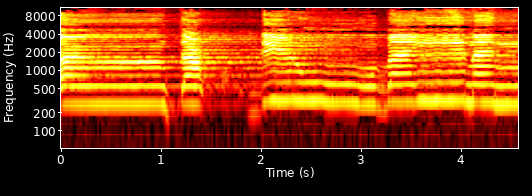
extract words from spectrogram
ان تعدلوا بين النساء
